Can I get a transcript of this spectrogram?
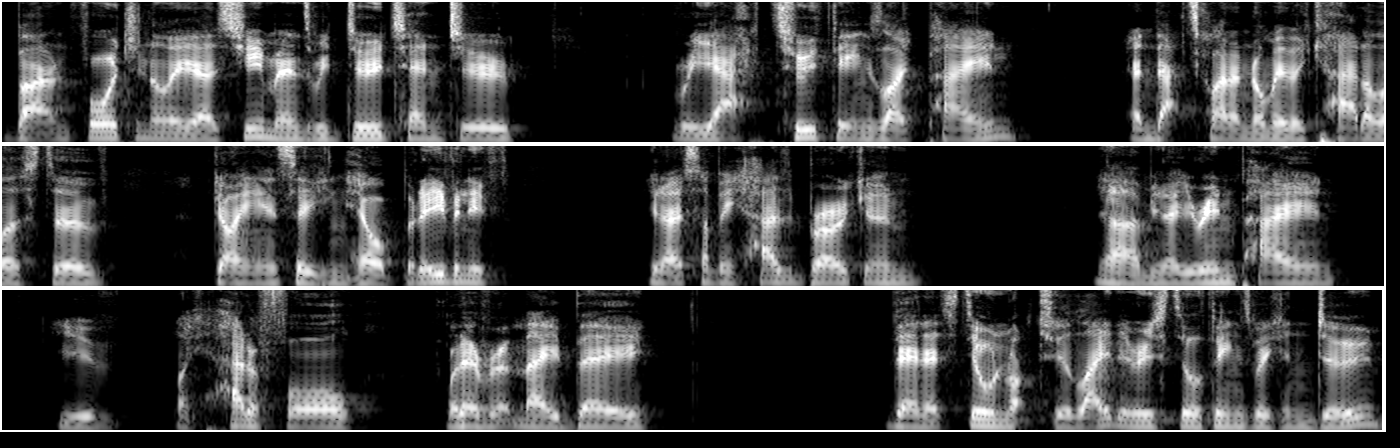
But unfortunately, as humans, we do tend to react to things like pain. And that's kind of normally the catalyst of going and seeking help. But even if, you know, something has broken, um, you know, you're in pain, you've like had a fall, whatever it may be, then it's still not too late. There is still things we can do.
